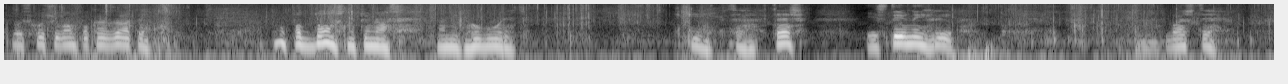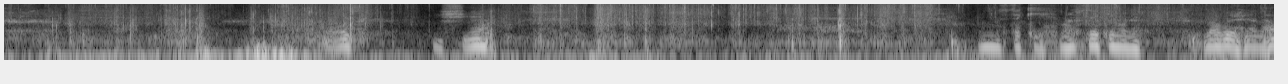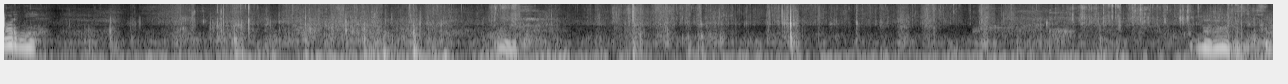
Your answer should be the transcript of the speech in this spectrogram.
Ось хочу вам показати. Ну, поддомшники нас навіть говорять. Такий, це теж їстивний гриб. Бачите. Ось ще. Ось такі, бачите, які вони на вигляд гарні.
